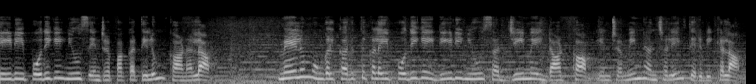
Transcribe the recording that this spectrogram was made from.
டிடி பொதிகை நியூஸ் என்ற பக்கத்திலும் காணலாம். மேலும் உங்கள் கருத்துக்களை Podhigai DD news at Gmail dot com என்ற மின் அஞ்சலில் தெரிவிக்கலாம்.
